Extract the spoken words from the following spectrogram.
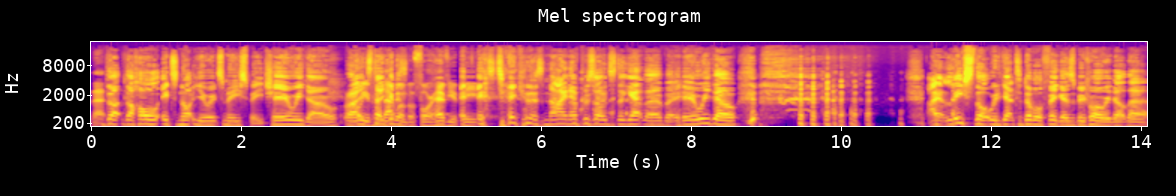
that that. The the whole "it's not you, it's me" speech. Here we go. Oh, right, oh, you've heard that taken one before, have you, it- Pete? It's taken us nine episodes to get there, but here we go. I at least thought we'd get to double figures before we got there.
